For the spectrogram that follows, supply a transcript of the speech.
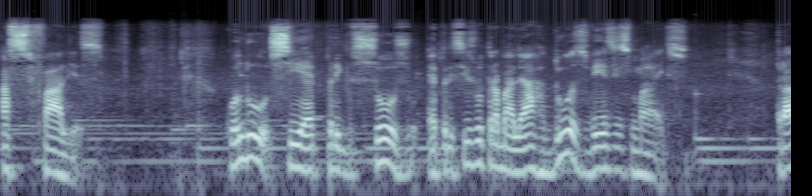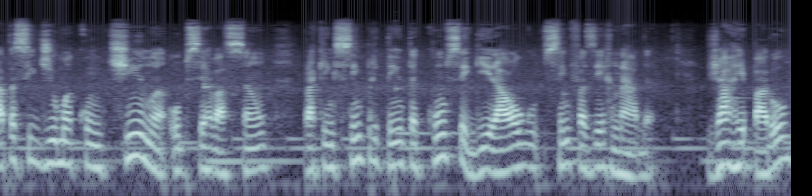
as falhas. Quando se é preguiçoso, é preciso trabalhar duas vezes mais. Trata-se de uma contínua observação para quem sempre tenta conseguir algo sem fazer nada. Já reparou?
